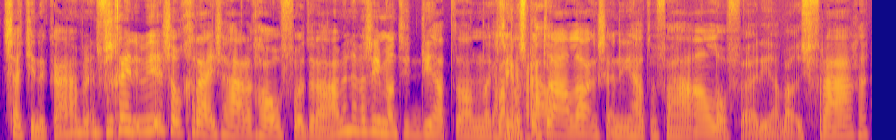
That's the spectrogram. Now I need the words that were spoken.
zat je in de kamer. En er verscheen er weer zo'n grijsharig hoofd voor het raam. En er was iemand die, die had dan, Dat kwam dan spontaan verhaal. langs. En die had een verhaal of uh, die wou eens vragen.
